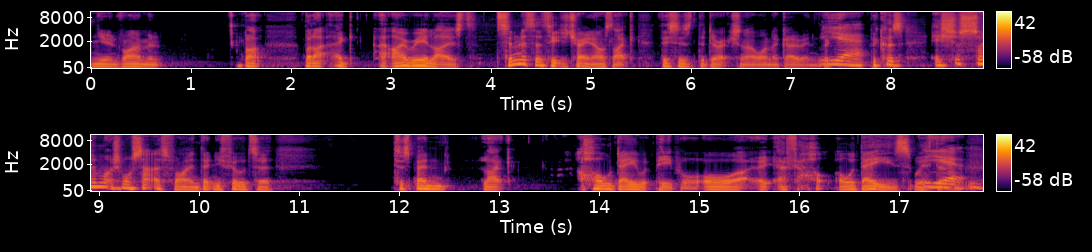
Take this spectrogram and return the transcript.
new environment. But but I, I I realized similar to the teacher training, I was like, this is the direction I want to go in. Be- Yeah. Because it's just so much more satisfying, don't you feel, to to spend like a whole day with people or a, a f- or days with Yeah. them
